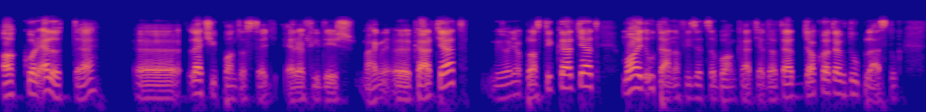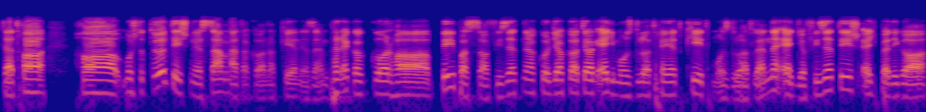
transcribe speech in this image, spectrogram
akkor előtte lecsippantasz egy RFID-s kártyát, műanyag plastikkártyát, majd utána fizetsz a bankkártyáddal. Tehát gyakorlatilag dupláztuk. Tehát ha, ha most a töltésnél számlát akarnak kérni az emberek, akkor ha PayPass-szal fizetne, akkor gyakorlatilag egy mozdulat helyett két mozdulat lenne, egy a fizetés, egy pedig a,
